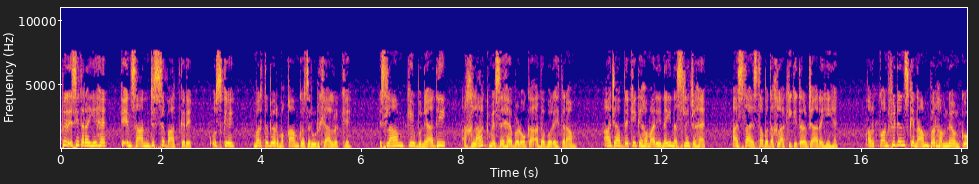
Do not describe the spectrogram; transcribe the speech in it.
پھر اسی طرح یہ ہے کہ انسان جس سے بات کرے، اس کے مرتبے اور مقام کا ضرور خیال رکھے۔ اسلام کے بنیادی اخلاق میں سے ہے بڑوں کا ادب اور احترام۔ آج آپ دیکھیں کہ ہماری نئی نسلیں جو ہیں آہستہ آہستہ بد اخلاقی کی طرف جا رہی ہیں۔ اور کانفیڈینس کے نام پر ہم نے ان کو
